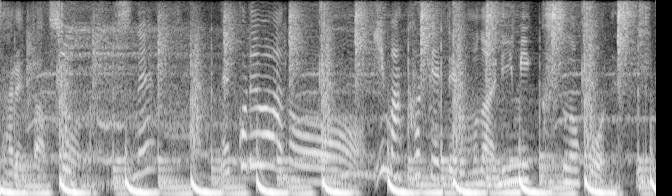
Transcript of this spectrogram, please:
されたそうなんですね。でこれはあの今かけてるものはリミックスの方です。で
